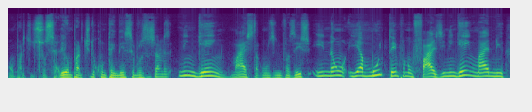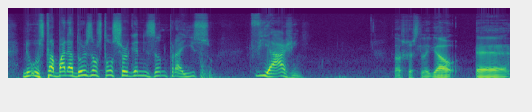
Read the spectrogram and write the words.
Um partido socialista, um partido com tendência socialista. Ninguém mais está conseguindo fazer isso. E, não, e há muito tempo não faz. E ninguém mais. ni- ni- os trabalhadores não estão se organizando para isso. Viagem. Eu acho que eu acho legal é,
